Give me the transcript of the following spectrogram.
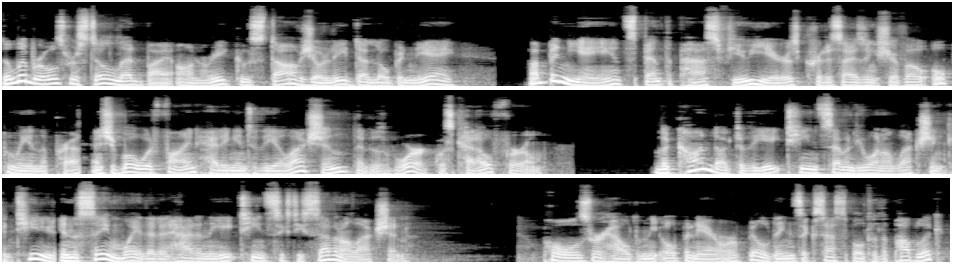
The Liberals were still led by Henri Gustave Joly de Lotbiniere, Lotbiniere had spent the past few years criticizing Chauveau openly in the press, and Chauveau would find heading into the election that his work was cut out for him. The conduct of the 1871 election continued in the same way that it had in the 1867 election. Polls were held in the open air or buildings accessible to the public,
